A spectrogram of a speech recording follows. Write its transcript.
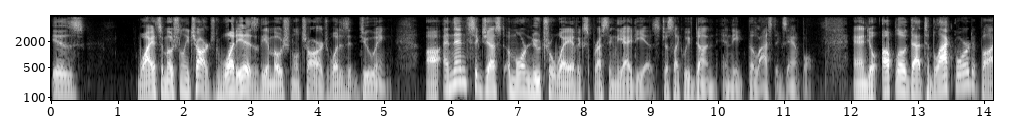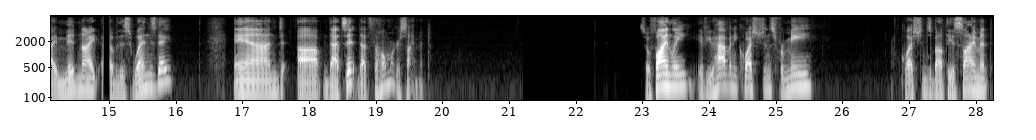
is, why it's emotionally charged. What is the emotional charge? What is it doing? Uh, and then suggest a more neutral way of expressing the ideas, just like we've done in the, the last example. And you'll upload that to Blackboard by midnight of this Wednesday. And uh, that's it. That's the homework assignment. So finally, if you have any questions for me, questions about the assignment,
